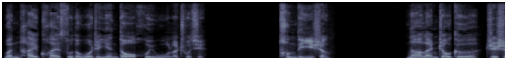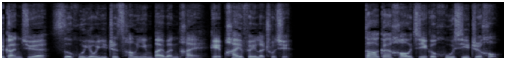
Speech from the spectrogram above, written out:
文泰快速的握着烟斗挥舞了出去。砰的一声，纳兰朝歌只是感觉似乎有一只苍蝇把文泰给拍飞了出去。大概好几个呼吸之后，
